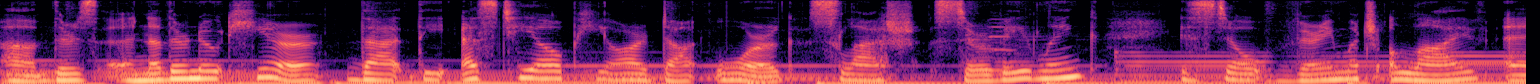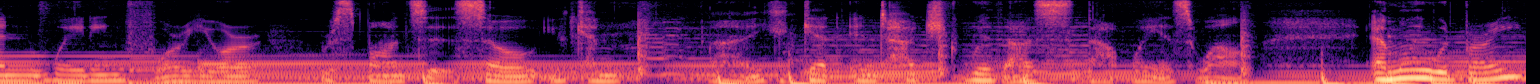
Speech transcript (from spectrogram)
Um, there's another note here that the stlpr.org slash survey link is still very much alive and waiting for your responses. So you can, uh, you can get in touch with us that way as well. Emily Woodbury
